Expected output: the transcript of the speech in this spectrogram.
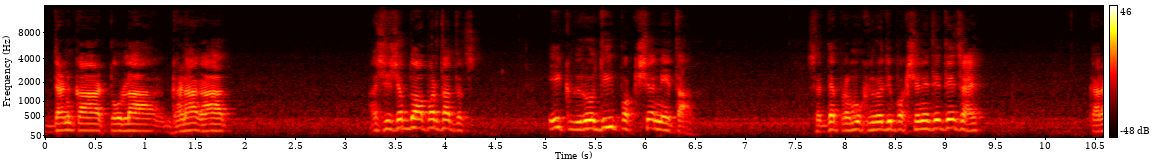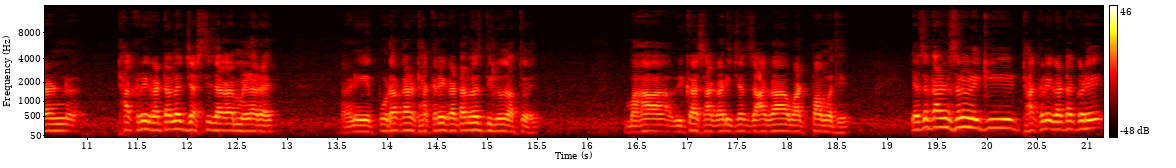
दणका टोला घणाघात असे शब्द वापरतातच. एक विरोधी पक्ष नेता सध्या प्रमुख विरोधी पक्षनेते तेच आहेत. कारण ठाकरे गटालाच जास्ती जागा मिळणार आहेत आणि पुढाकार ठाकरे गटालाच दिला जातोय. महाविकास आघाडीच्या जागा वाटपामध्ये. याचं कारण सरळ आहे की ठाकरे गटाकडे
